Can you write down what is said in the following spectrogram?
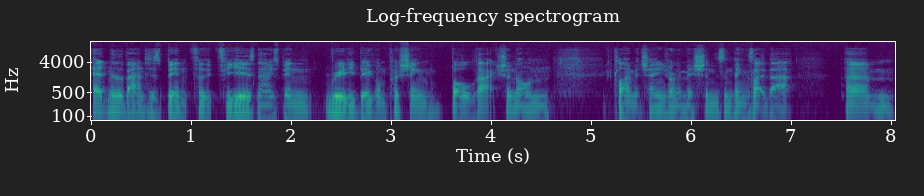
Ed Miliband has been for for years now. He's been really big on pushing bold action on climate change, on emissions, and things like that. Um,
